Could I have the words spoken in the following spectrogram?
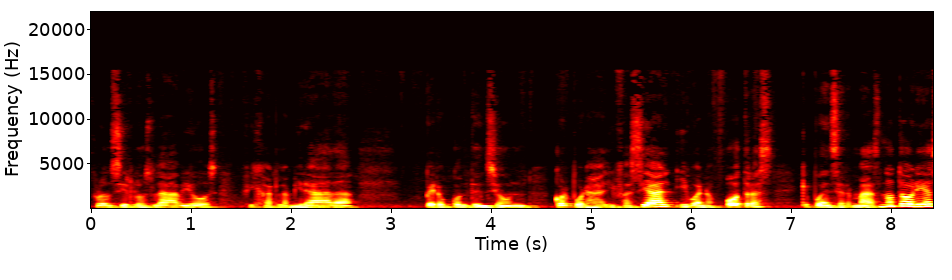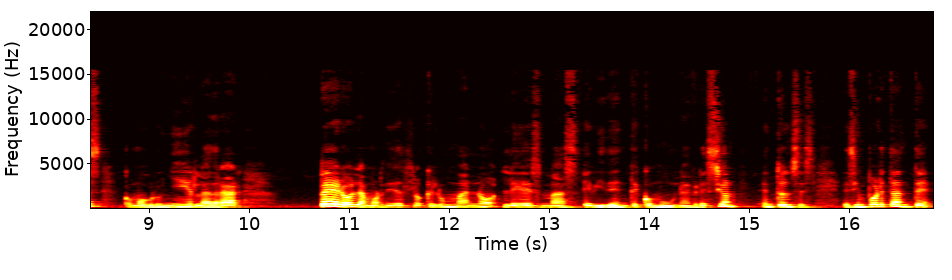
fruncir los labios, fijar la mirada, pero con tensión corporal y facial, y bueno, otras que pueden ser más notorias, como gruñir, ladrar pero la mordida es lo que el humano le es más evidente como una agresión. Entonces, es importante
